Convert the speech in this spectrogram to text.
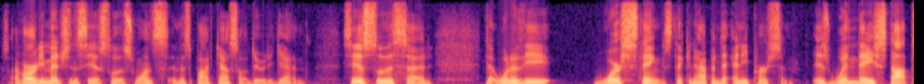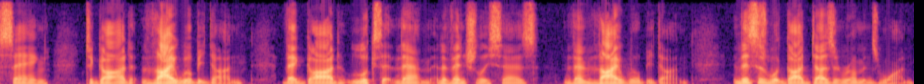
So I've already mentioned C.S. Lewis once in this podcast, so I'll do it again. C.S. Lewis said that one of the worst things that can happen to any person is when they stop saying to God, Thy will be done, that God looks at them and eventually says, Then thy will be done. And this is what God does in Romans 1.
